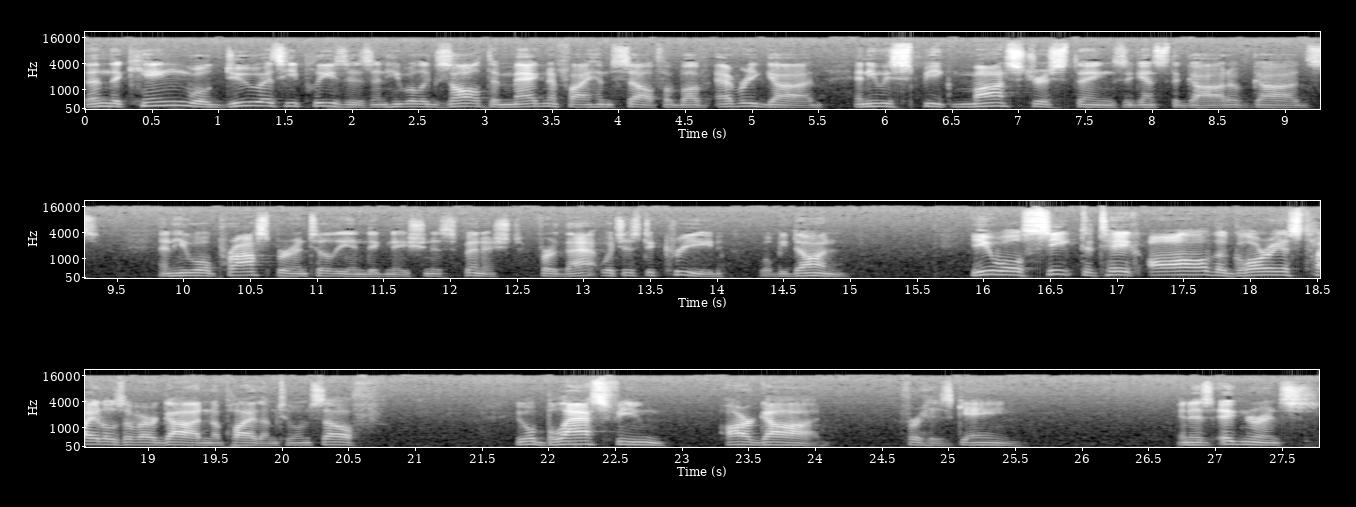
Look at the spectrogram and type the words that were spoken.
Then the king will do as he pleases, and he will exalt and magnify himself above every god, and he will speak monstrous things against the God of gods. And he will prosper until the indignation is finished, for that which is decreed will be done. He will seek to take all the glorious titles of our God and apply them to himself. He will blaspheme our God for his gain. In his ignorance,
